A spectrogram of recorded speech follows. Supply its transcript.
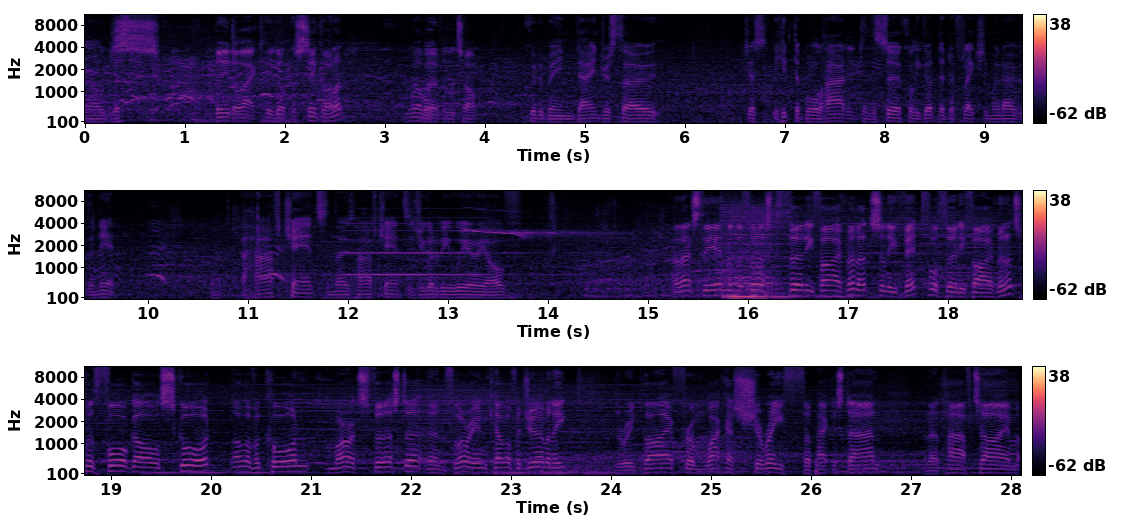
Well, just Biederlack who got the stick on it. Well, well over the top. Could have been dangerous though. Just hit the ball hard into the circle. He got the deflection, went over the net. But a half chance, and those half chances you've got to be wary of. Well, that's the end of the first 35 minutes, an eventful 35 minutes with four goals scored. Oliver Korn, Moritz Fürste and Florian Keller for Germany. The reply from Waqar Sharif for Pakistan. And at half-time,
